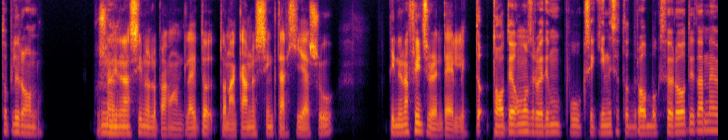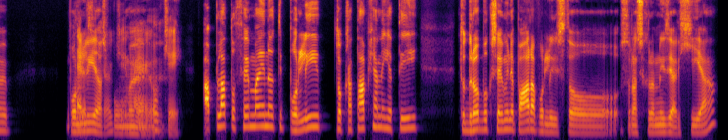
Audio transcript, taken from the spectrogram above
το πληρώνω. Που σου Ναι. δίνει ένα σύνολο πραγμάτων. Δηλαδή το, το να κάνω sync τα αρχεία σου είναι ένα feature εν τέλει. Το- τότε όμως, ρε παιδί μου, που ξεκίνησε το Dropbox, θεωρώ ότι ήταν ε, πολύ, Ε, ας ΟΚ, πούμε. ναι, ΟΚ. Απλά το θέμα είναι ότι πολλοί το κατάπιανε γιατί το Dropbox έμεινε πάρα πολύ στο, στο να συγχρονίζει αρχεία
